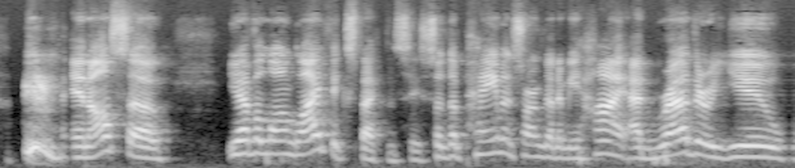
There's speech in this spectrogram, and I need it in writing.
and also, you have a long life expectancy. So the payments aren't going to be high. I'd rather you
